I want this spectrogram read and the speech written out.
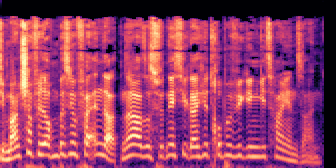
Die Mannschaft wird auch ein bisschen verändert, ne? Also es wird nicht die gleiche Truppe wie gegen Italien sein.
